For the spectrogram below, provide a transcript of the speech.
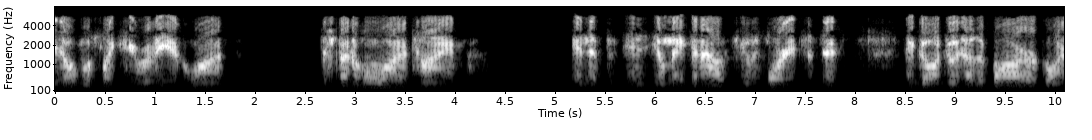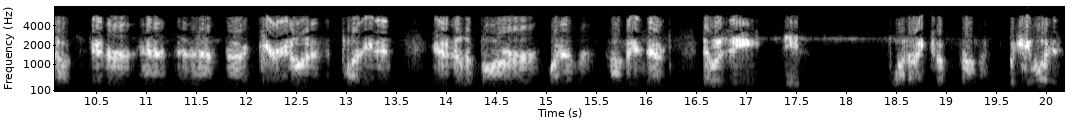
It's almost like she really didn't want spend a whole lot of time in the, in, you know, making out. She was more interested in going to another bar or going out to dinner and, and then uh, carrying on and partying in, in another bar or whatever. I mean, that that was the, the what I took from it. But she wouldn't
